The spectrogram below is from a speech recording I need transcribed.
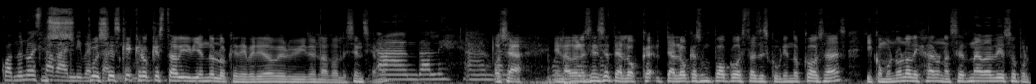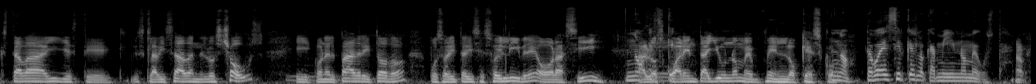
cuando no estaba Pues, en libertad. pues es que creo que está viviendo lo que debería haber vivido en la adolescencia, ¿no? Ándale, ándale. O sea, en la adolescencia te, aloca- te alocas un poco, estás descubriendo cosas y como no lo dejaron hacer nada de eso porque estaba ahí este, esclavizada en los shows y con el padre y todo, pues ahorita dice, soy libre, ahora sí. No, a es los que- 41 me, me enloquezco. No, te voy a decir qué es lo que a mí no me gusta. A ver,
